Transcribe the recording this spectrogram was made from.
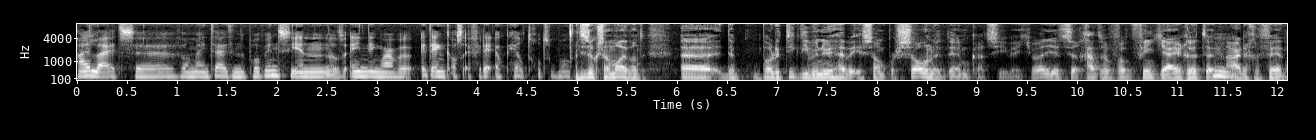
highlights eh, van mijn tijd in de provincie. En dat is één ding waar we, ik denk, als FVD ook heel trots op mogen. Het is ook zo mooi, want eh, de politiek die we nu hebben is zo'n personendemocratie, weet je wel. Het gaat over, van, vind jij Rutte een aardige vent?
